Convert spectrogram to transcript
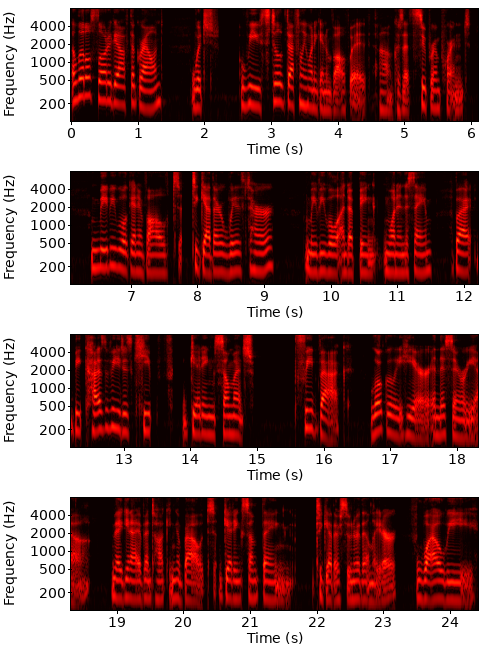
a little slow to get off the ground, which we still definitely want to get involved with because um, that's super important. Maybe we'll get involved together with her. Maybe we'll end up being one and the same. But because we just keep getting so much feedback locally here in this area, Maggie and I have been talking about getting something together sooner than later while we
